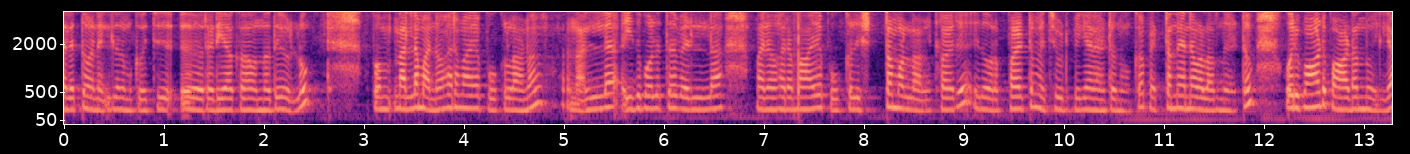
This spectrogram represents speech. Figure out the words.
നിലത്ത് വേണമെങ്കിൽ നമുക്ക് വെച്ച് റെഡിയാക്കാവുന്നതേ ഉള്ളൂ. അപ്പം നല്ല മനോഹരമായ പൂക്കളാണ്. നല്ല ഇതുപോലത്തെ വെള്ള മനോഹരമായ പൂക്കൾ ഇഷ്ടമുള്ള ആൾക്കാർ ഇത് ഉറപ്പായിട്ടും വെച്ച് പിടിപ്പിക്കാനായിട്ട് നോക്കുക. പെട്ടെന്ന് തന്നെ വളർന്നു കിട്ടും. ഒരുപാട് പാടൊന്നുമില്ല.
